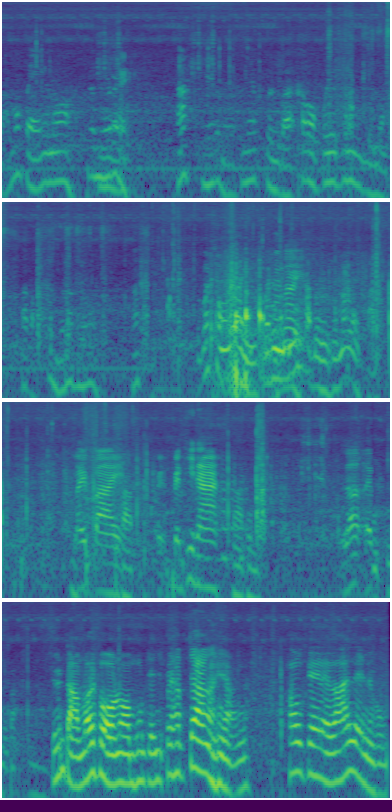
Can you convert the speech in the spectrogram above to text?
สามมะแปลงเนาะแล้วมีอะไรฮะเนี่ยก็เหมือนเนี่ยเพิ่งว่าเขาออกไปมุ่งอยู่หลงถ้ากับผมไม่รับรู้ฮะว่าสองไร่บันทึกนี้ครับเออผมว่าไรครับใบปลายครับเป็นเป็นที่นาครับผม แล้วเอ่อเดินตามร้อยฟองนอมผมจะไปรับจ้างอะไรอย่างเข้าแกหลายๆเลยเนี่ยผม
